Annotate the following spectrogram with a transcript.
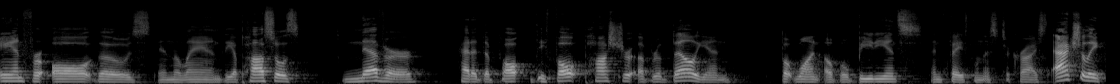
and for all those in the land. The apostles never had a default, default posture of rebellion, but one of obedience and faithfulness to Christ. Actually,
